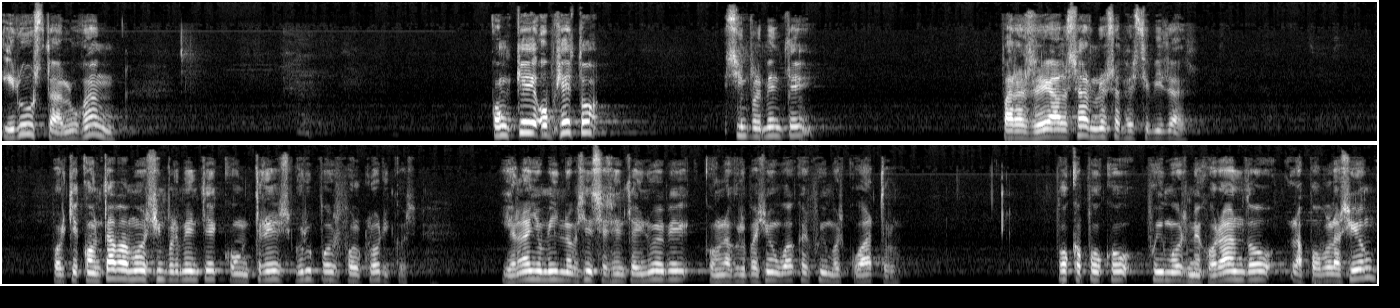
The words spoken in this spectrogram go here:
Irusta, Luján. ¿Con qué objeto? Simplemente para realzar nuestra festividad. Porque contábamos simplemente con tres grupos folclóricos y en el año 1969, con la agrupación Huacas, fuimos cuatro. Poco a poco fuimos mejorando la población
